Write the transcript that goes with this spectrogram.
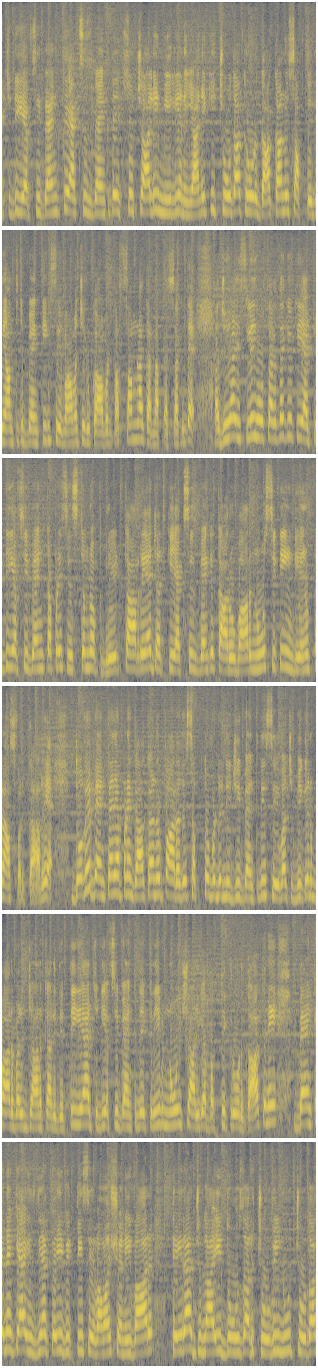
HDFC ਬੈਂਕ ਤੇ ਐਕਸਿਸ ਬੈਂਕ ਦੇ 140 ਮਿਲੀਅਨ, ਯਾਨੀ ਕਿ 14 ਕਰੋੜ ਗਾਹਕਾਂ ਨੂੰ ਇਸ ਹਫ਼ਤੇ ਦੇ ਅੰਤ 'ਚ ਬੈਂਕਿੰਗ ਸੇਵਾਵਾਂ 'ਚ ਰੁਕਾਵਟ ਦਾ ਸਾਹਮਣਾ ਕਰਨਾ ਪੈ ਸਕਦਾ ਹੈ। ਅਜਿਹਾ ਇਸ ਲਈ ਹੋ ਸਕਦਾ ਕਿਉਂਕਿ HDFC ਬੈਂਕ ਆਪਣੇ ਸਿਸਟਮ ਨੂੰ ਅਪਗ੍ਰੇਡ ਕਰ ਰਿਹਾ ਹੈ, ਜਦਕਿ ਐਕਸਿਸ ਬੈਂਕ ਕਾਰੋਬਾਰ ਨੂੰ ਸਿਟੀ ਇੰਡੀਆ ਨੂੰ ਟ੍ਰਾਂਸਫਰ ਕਰ ਰਿਹਾ ਹੈ। ਦੋਵੇਂ ਬੈਂਕਾਂ ਨੇ ਆਪਣੇ ਗਾਹਕਾਂ ਨੂੰ ਭਾਰਤ ਦੇ ਸਭ ਤੋਂ ਵੱਡੇ ਨਿੱਜੀ ਬੈਂਕ ਦੀ ਸੇਵਾ 'ਚ ਵਿਘਨ ਬਾਰ-ਬਾਰ ਜਾਣਕਾਰੀ ਦਿੱਤੀ ਹੈ। HDFC ਬੈਂਕ ਦੇ ਕਰੀਬ 9.32 ਕਰੋੜ ਗਾਹਕ ਨੇ। ਬੈਂਕ ਨੇ ਕਿਹਾ ਇਸ ਦੀਆਂ ਕਈ ਵਿੱਤੀ ਸੇਵਾਵਾਂ ਸ਼ਨੀਵਾਰ 13 ਜੁਲਾਈ 2024 ਨੂੰ 14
